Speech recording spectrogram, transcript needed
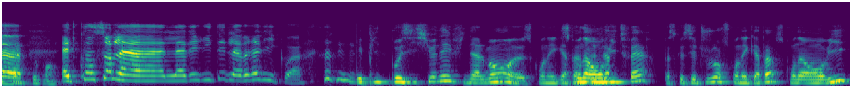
euh, être conscient de la, la, vérité de la vraie vie, quoi. et puis de positionner finalement ce qu'on est capable, ce qu'on a envie de faire, parce que c'est toujours ce qu'on est capable, ce qu'on a envie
